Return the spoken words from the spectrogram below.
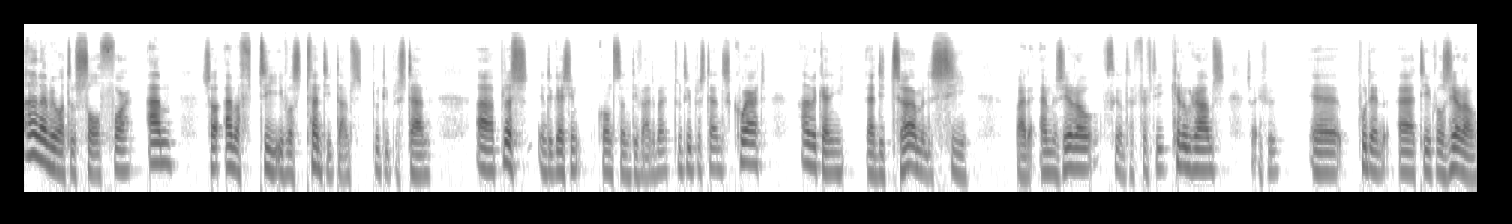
And then we want to solve for m, so m of t equals 20 times 2t plus 10 uh, plus integration constant divided by 2t plus 10 squared, and we can uh, determine the c by the m0 of 350 kilograms. So if you uh, put in uh, t equals 0,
